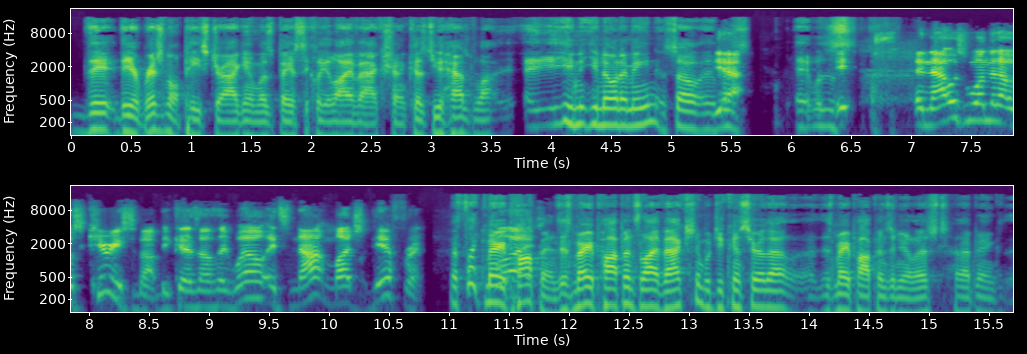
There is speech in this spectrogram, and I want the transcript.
the the original Pete's Dragon was basically live action because you had li- you, you know what I mean. So it Yeah. was, it was It- and that was one that I was curious about because I was like, well, it's not much different. that's like Mary but- Poppins. Is Mary Poppins live action? Would you consider that? Is Mary Poppins in your list? I mean, it's-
